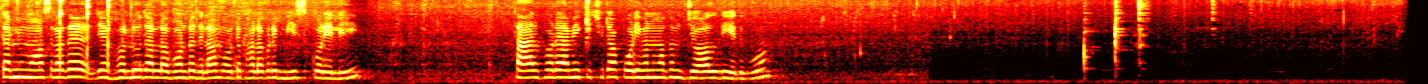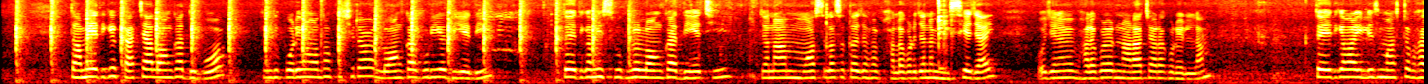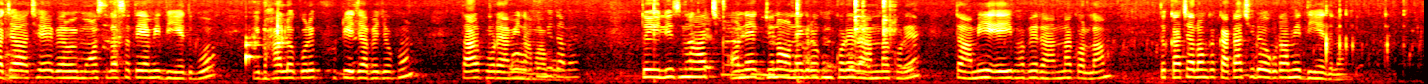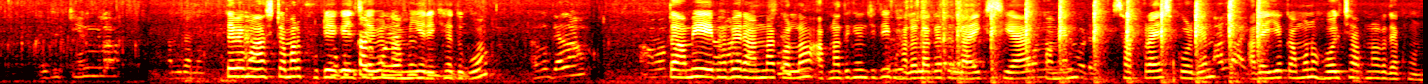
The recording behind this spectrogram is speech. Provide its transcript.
তো আমি মশলাতে যে হলুদ আর লবণটা দিলাম, ওটা ভালো করে মিক্স করে নিই। তারপরে আমি কিছুটা পরিমাণ মতন জল দিয়ে দেবো। তো আমি এদিকে কাঁচা লঙ্কা দেবো, কিন্তু পরিমাণ মতন কিছুটা লঙ্কা গুঁড়িয়ে দিয়ে দিই। তো এদিকে আমি শুকনো লঙ্কা দিয়েছি যেন মশলার সাথে যেন ভালো করে যেন মিশে যায়। ওই জন্য আমি ভালো করে নাড়াচাড়া করে নিলাম। তো এদিকে আমার ইলিশ মাছটা ভাজা আছে এবার ওই মশলার সাথে আমি দিয়ে দেবো। ভালো করে ফুটে যাবে যখন তারপরে আমি নামাবো। তো ইলিশ মাছ অনেকজন অনেক রকম করে রান্না করে তো আমি এইভাবে রান্না করলাম। তো কাঁচা লঙ্কা কাটা ছিল ওগুলো আমি দিয়ে দিলাম। তবে মাছটা আমার ফুটে গেছে এবার নামিয়ে রেখে দেবো। তো আমি এইভাবে রান্না করলাম। আপনাদের যদি ভালো লাগে, তো লাইক শেয়ার কমেন্ট সাবস্ক্রাইব করবেন। আর এই কেমন হলছে আপনারা দেখুন।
